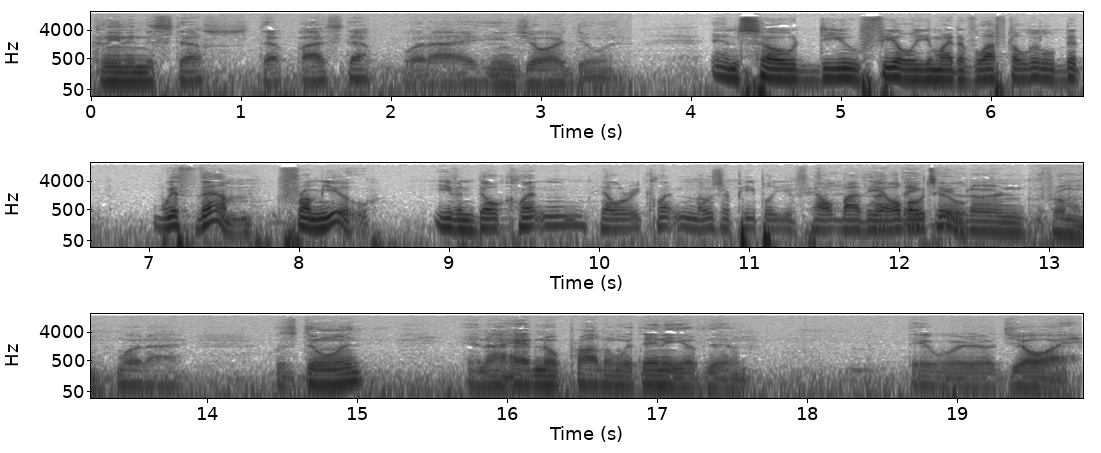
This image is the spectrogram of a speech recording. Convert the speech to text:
cleaning the steps step by step, what I enjoyed doing. And so, do you feel you might have left a little bit with them from you? Even Bill Clinton, Hillary Clinton, those are people you've held by the I elbow think too. They learned from what I was doing, and I had no problem with any of them. They were a joy.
